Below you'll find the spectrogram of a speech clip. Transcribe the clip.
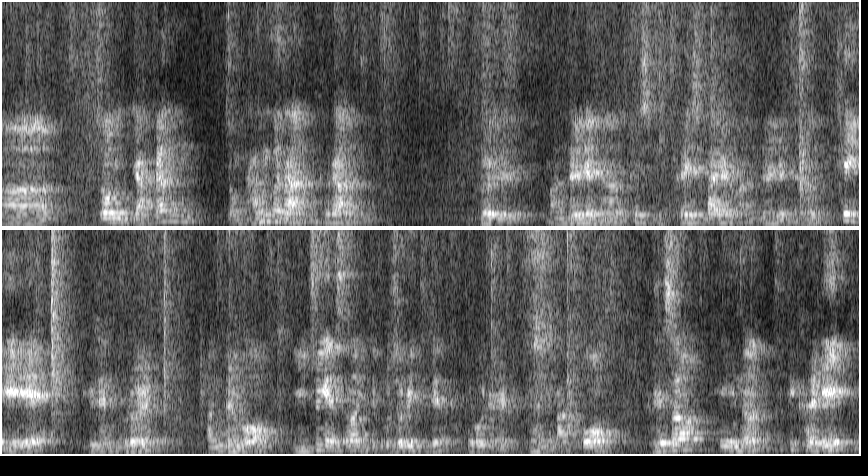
어, 좀 약간 좀 강건한 그런 걸 만들려면 클래시, 클래시 파이어를 만들려면은 K개의 example을 만들고 이 중에서 이제 모조리티 되는 카테고리를 define 게 맞고 그래서 K는 typically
